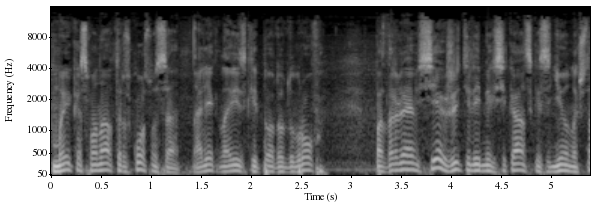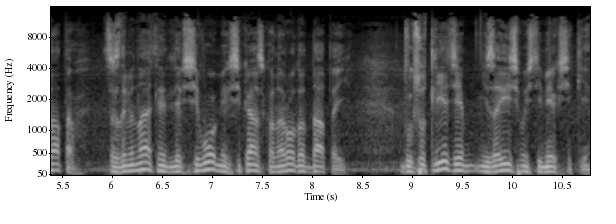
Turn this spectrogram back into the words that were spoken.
Мы, космонавты Роскосмоса, Олег Новицкий и Петр Дубров, поздравляем всех жителей Мексиканской Соединенных Штатов со знаменательной для всего мексиканского народа датой – 200-летием независимости Мексики.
